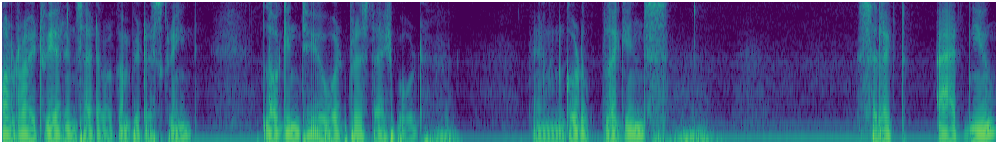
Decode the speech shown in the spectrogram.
Alright we are inside our computer screen. Log into your wordpress dashboard and go to plugins select add new.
